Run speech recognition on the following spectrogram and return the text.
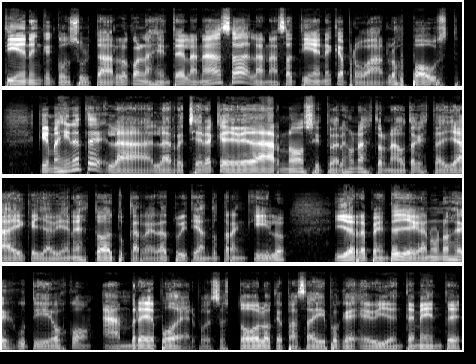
tienen que consultarlo con la gente de la NASA, la NASA tiene que aprobar los posts, que imagínate la, la rechera que debe dar, ¿no? Si tú eres un astronauta que está allá y que ya vienes toda tu carrera tuiteando tranquilo y de repente llegan unos ejecutivos con hambre de poder, pues eso es todo lo que pasa ahí, porque evidentemente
